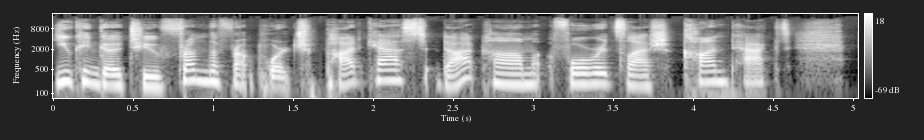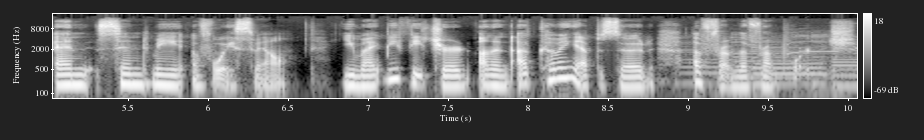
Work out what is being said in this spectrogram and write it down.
you can go to fromthefrontporchpodcast.com forward slash contact and send me a voicemail. You might be featured on an upcoming episode of From the Front Porch.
